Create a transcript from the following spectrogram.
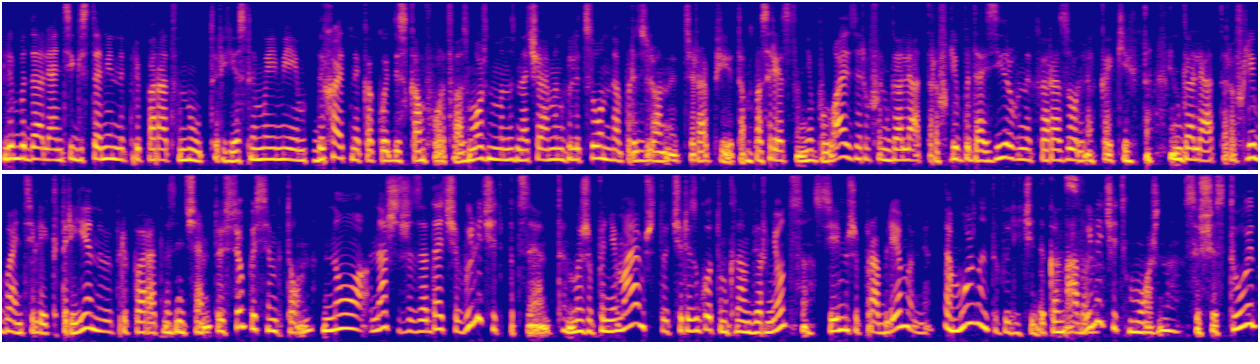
Либо дали антигистаминный препарат внутрь. Если мы имеем дыхательный какой-то дискомфорт, возможно, мы назначаем ингаляционную определенную терапию там, посредством небулайзеров, ингаляторов, либо дозированных аэрозольных каких-то ингаляторов, либо антилейкотриеновый препарат назначаем. То есть все посимптомно. Но наша же задача вылечить пациента. Мы же понимаем, что через год он к нам вернется с теми же проблемами. А можно это вылечить до конца? А вылечить можно. Существует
